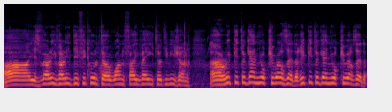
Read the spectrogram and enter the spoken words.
Ah, it's very, very difficult, uh, 158 uh, division. Uh, repeat again your QRZ, repeat again your QRZ.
